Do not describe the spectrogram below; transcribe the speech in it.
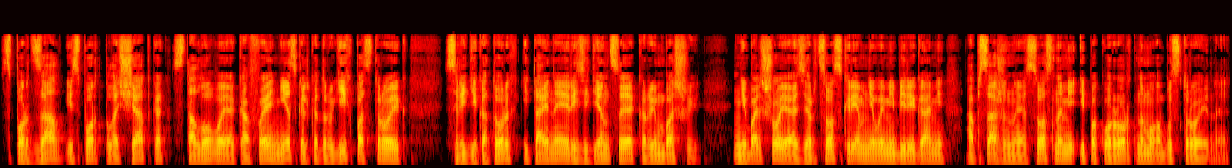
спортзал и спортплощадка, столовая, кафе, несколько других построек, среди которых и тайная резиденция Крымбаши – Небольшое озерцо с кремниевыми берегами, обсаженное соснами и по-курортному обустроенное.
